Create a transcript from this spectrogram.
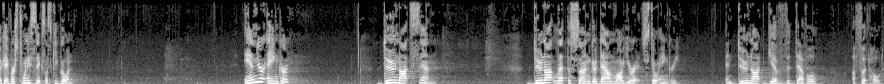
Okay, verse 26, let's keep going. In your anger, do not sin. Do not let the sun go down while you are still angry. And do not give the devil a foothold.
